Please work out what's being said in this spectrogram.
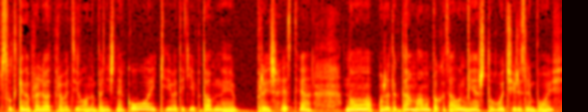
сутки напролет проводила на больничной койке и вот такие подобные происшествия, но уже тогда мама показала мне, что через любовь,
